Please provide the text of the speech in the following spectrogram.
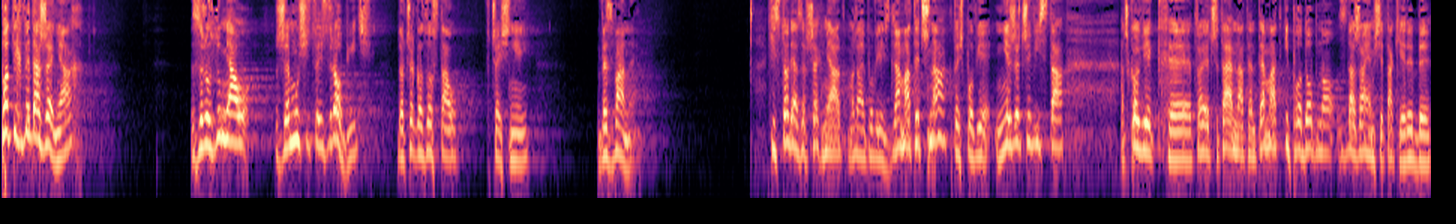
Po tych wydarzeniach zrozumiał, że musi coś zrobić, do czego został wcześniej wezwany. Historia ze wszechmiar, można by powiedzieć, dramatyczna, ktoś powie nierzeczywista, Aczkolwiek e, trochę czytałem na ten temat i podobno zdarzają się takie ryby,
